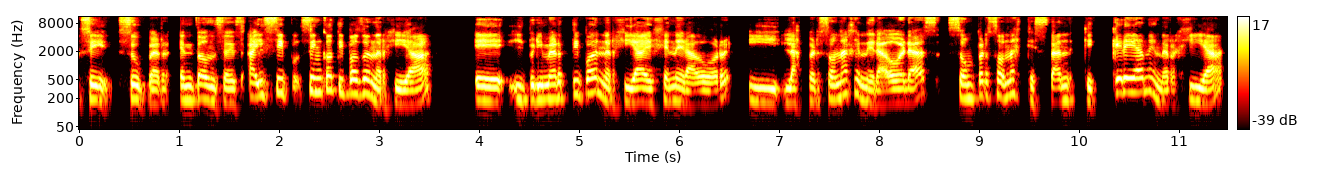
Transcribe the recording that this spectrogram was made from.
Sí, súper. Entonces, hay cinco tipos de energía. Eh, el primer tipo de energía es generador y las personas generadoras son personas que están, que crean energía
